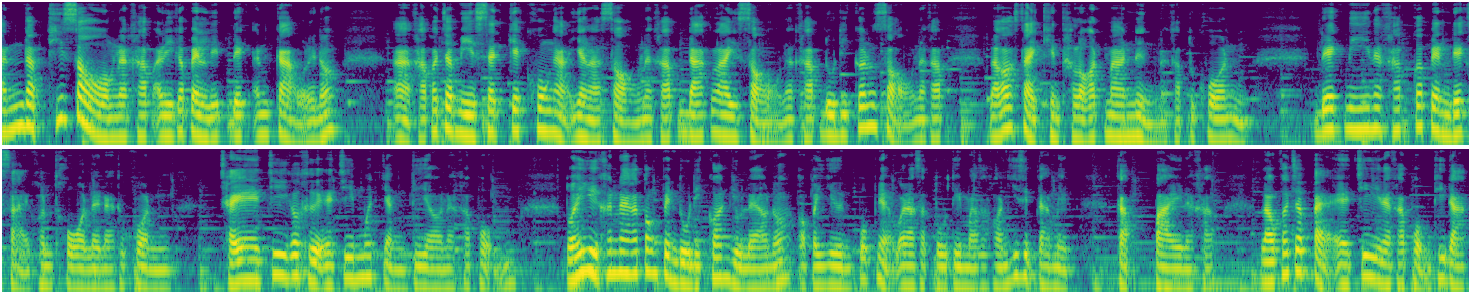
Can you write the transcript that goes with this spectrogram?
อันดับที่ 2 นะครับ อันนี้ก็เป็นลิสเด็กอันเก่าเลยเนาะอ่าครับก็จะมีเซตเก็กโคงะอย่างละ2นะครับดาร์กไลท์2นะครับดูดิกอน2นะครับแล้วก็ใส่เคนทารอสมา1นะครับทุกคนเด็กนี้นะครับก็เป็นเด็กสายคอนโทรลเลยนะทุกคนใช้ Energy ก็คือ Energy มืดอย่างเดียวนะครับผม ตัวที่ยืนข้างหน้าก็ต้องเป็นดูดิกอนอยู่แล้วเนาะเอาไปยืนปุ๊บเนี่ยเวลาศัตรูตีมาสะท้อน 20 ดาเมจกลับไปนะครับ เราก็จะแปะ Energy นะครับผมที่ Dark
